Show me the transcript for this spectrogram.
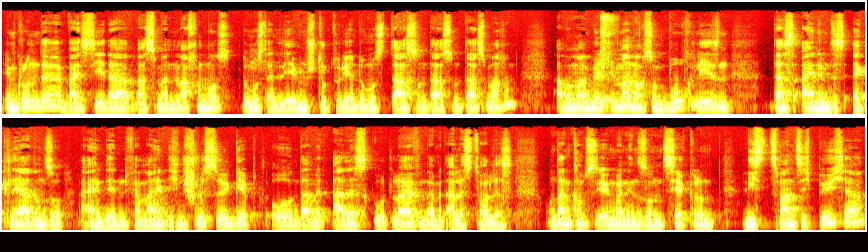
Im Grunde weiß jeder, was man machen muss. Du musst dein Leben strukturieren, du musst das und das und das machen. Aber man will immer noch so ein Buch lesen, das einem das erklärt und so einen den vermeintlichen Schlüssel gibt und damit alles gut läuft und damit alles toll ist. Und dann kommst du irgendwann in so einen Zirkel und liest 20 Bücher,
